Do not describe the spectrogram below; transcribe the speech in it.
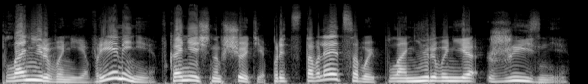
Планирование времени в конечном счете представляет собой планирование жизни.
